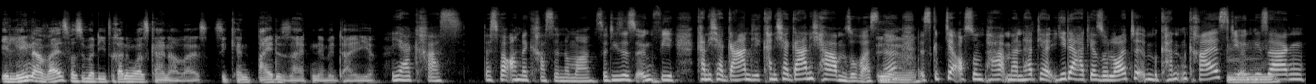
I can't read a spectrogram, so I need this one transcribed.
Elena weiß was über die Trennung, was keiner weiß. Sie kennt beide Seiten der Medaille. Ja, krass. Das war auch eine krasse Nummer. So dieses irgendwie kann ich ja gar nicht, kann ich ja gar nicht haben sowas. Ne? Ja. Es gibt ja auch so ein paar, man hat ja, jeder hat ja so Leute im Bekanntenkreis, die irgendwie sagen,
